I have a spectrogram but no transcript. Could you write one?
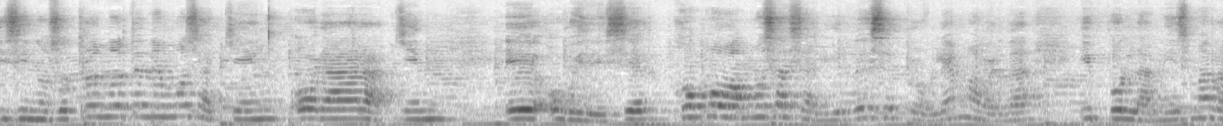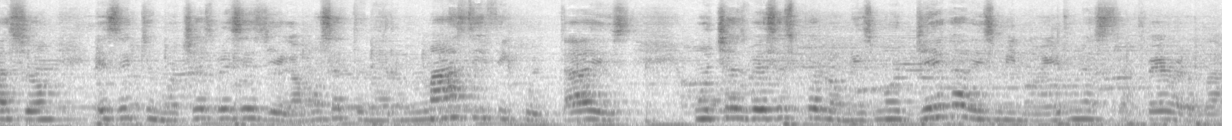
Y si nosotros no tenemos a quien orar, a quien eh, obedecer, ¿cómo vamos a salir de ese problema, verdad? Y por la misma razón es de que muchas veces llegamos a tener más dificultades. Muchas veces por lo mismo llega a disminuir nuestra fe, ¿verdad?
